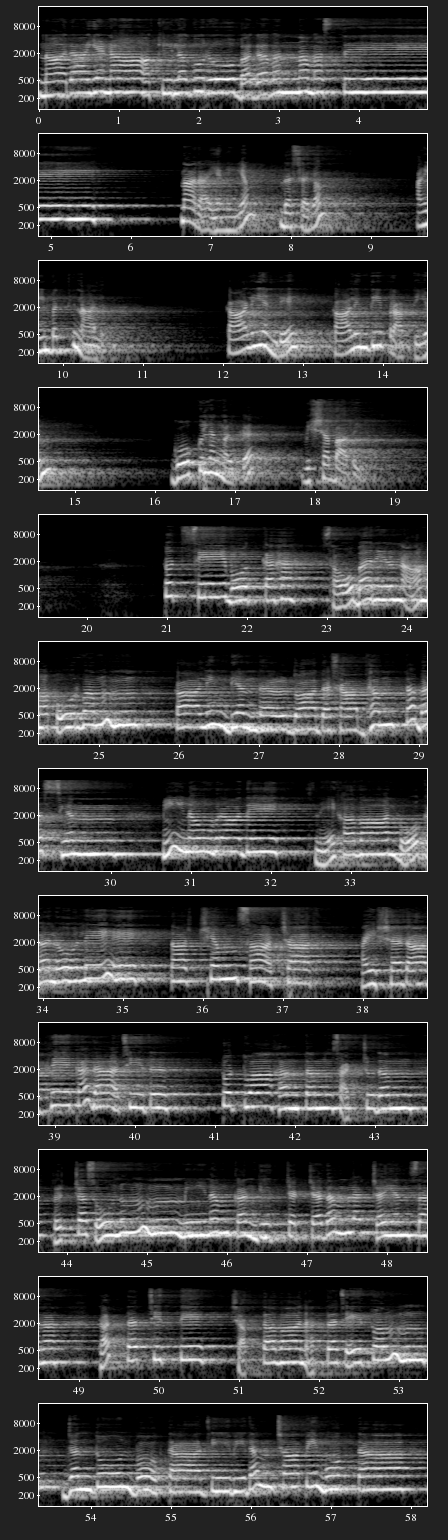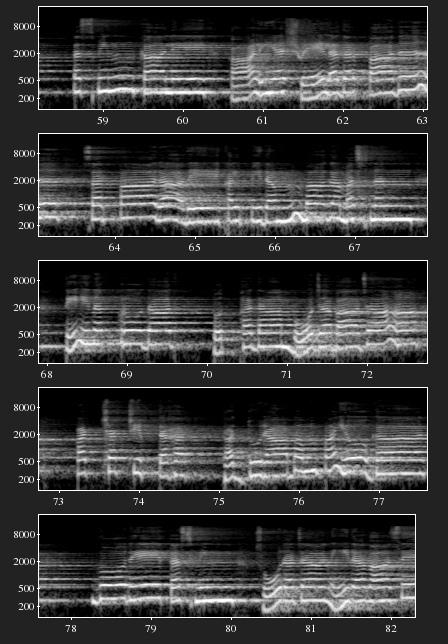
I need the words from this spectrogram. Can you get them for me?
നാരായണാഖിലഗുരോ ഭഗവൻ നമസ്തേ. നാരായണീയം ദശകം അമ്പത്തിനാല്. കാളിയന്റെ കാളിന്തി പ്രാപ്തിയും ഗോകുലങ്ങൾക്ക് വിഷബാധയും. ത്വത്സേവോത്കഹ സൗബരിർനാമപൂർവം कालिन्द्यन्तर्द्वादशाब्दम् तपस्यन्। मीनौव्रादे स्नेहवान् भोगलोले ताक्ष्यम् साक्षात् ऐषदाग्रे कदाचित्। त्वत्त्वाहन्तम् सच्युतम् हृच्छसूनुम् मीनम् कञ्चिच्चदम् लक्षयन् सः तत्तच्चित्ते शप्तवानत्र चेत्त्वम् जन्तून् भोक्ता जीवितम् चापि मोक्ता। तस्मिन् काले काळियश्वेलदर्पाद् सर्पारादे कल्पितम् भागमस्नन्। तेन क्रोधात् त्वत्पदाम् भोजबाजा पक्षक्षिप्तः तद्दुराभम् पयोगात्। घोरे तस्मिन् सूरजा नीरवासे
